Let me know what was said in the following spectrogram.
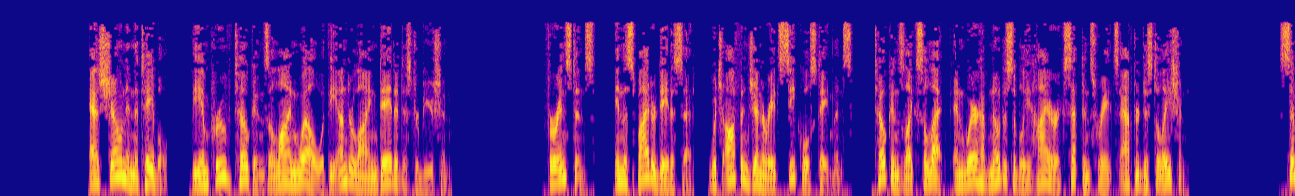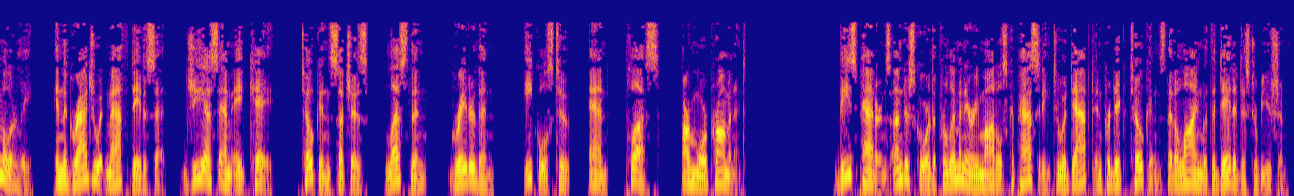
As shown in the table, the improved tokens align well with the underlying data distribution. For instance, in the Spider dataset, which often generates SQL statements, tokens like select and where have noticeably higher acceptance rates after distillation. Similarly, in the graduate math dataset, GSM8K, tokens such as less than, greater than, equals to, and plus are more prominent. These patterns underscore the preliminary model's capacity to adapt and predict tokens that align with the data distribution.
